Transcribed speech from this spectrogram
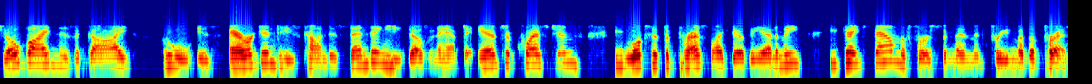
Joe Biden is a guy who is arrogant, he's condescending, he doesn't have to answer questions, he looks at the press like they're the enemy. He takes down the First Amendment, freedom of the press.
